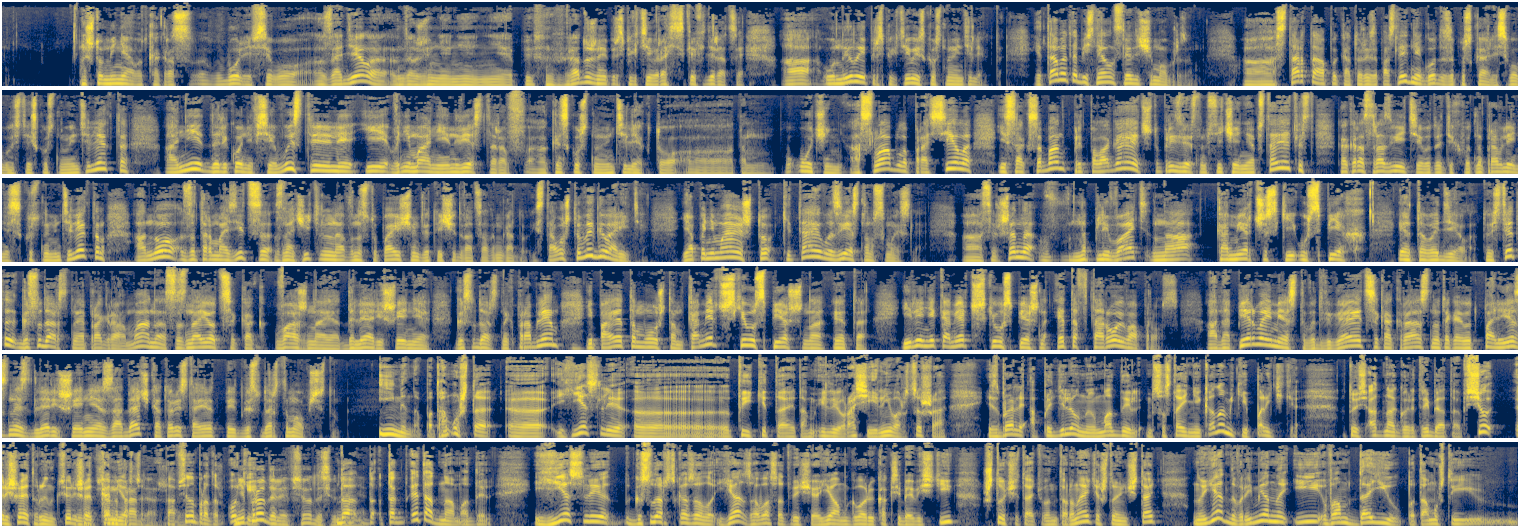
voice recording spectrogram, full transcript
что меня вот как раз более всего задело, даже не, не, не радужные перспективы Российской Федерации, а унылые перспективы искусственного интеллекта. И там это объяснялось следующим образом. А, стартапы, которые за последние годы запускались в области искусственного интеллекта, они далеко не все выстрелили, и внимание инвесторов а, к искусственному интеллекту а, там, очень ослабло, просело, и Саксобанк предполагает, что при известном стечении обстоятельств как раз развитие вот этих вот направлений с искусственным интеллектом, оно затормозится значительно в наступающем 2020 году. Из того, что вы говорите, я понимаю, что Китаю в известном смысле совершенно наплевать на коммерческий успех этого дела. То есть это государственная программа, она осознается как важная для решения государственных проблем, и поэтому уж там коммерчески успешно это или некоммерчески успешно, это второй вопрос. А на первое место выдвигается как раз ну, такая вот полезность для решения задач, которые стоят перед государственным обществом. Именно, потому что э, если э, ты, Китай там, или Россия, или неважно, США, избрали определенную модель состояния экономики и политики, то есть одна говорит, ребята, все решает рынок, все решает Нет, коммерция. Все на продажу, да, да. все на продажу. Окей. Не продали, все, до свидания. Да, да, так, это одна модель. Если государство сказало, я за вас отвечаю, я вам говорю, как себя вести, что читать в интернете, что не читать, но я одновременно и вам даю, потому что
